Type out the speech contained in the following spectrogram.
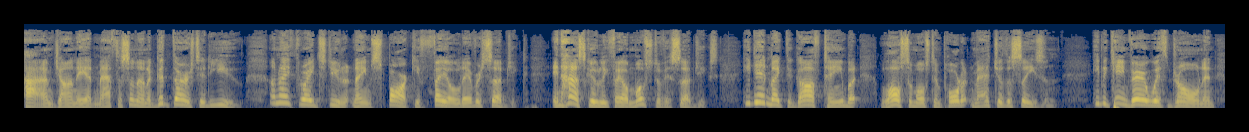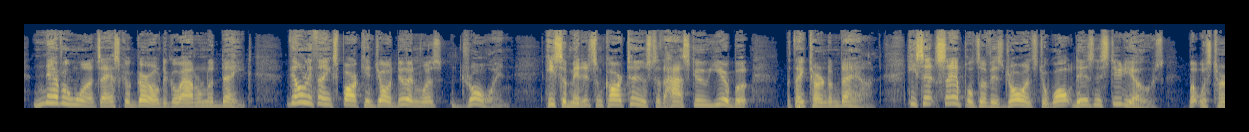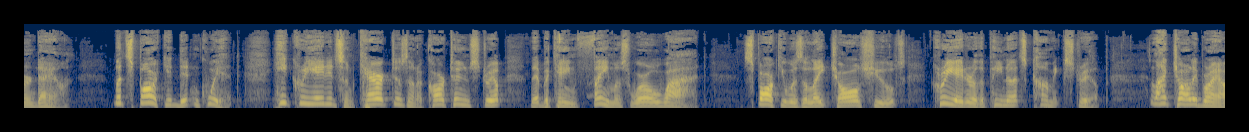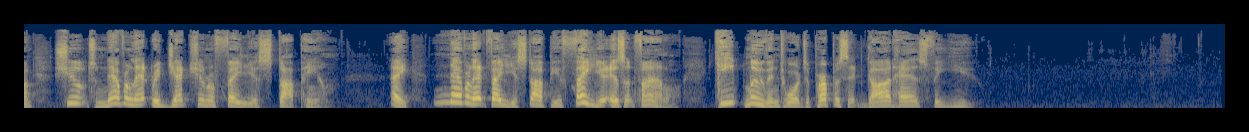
Hi, I'm John Ed Mathison, and a good Thursday to you. An eighth grade student named Sparky failed every subject. In high school, he failed most of his subjects. He did make the golf team, but lost the most important match of the season. He became very withdrawn and never once asked a girl to go out on a date. The only thing Sparky enjoyed doing was drawing. He submitted some cartoons to the high school yearbook, but they turned him down. He sent samples of his drawings to Walt Disney Studios but was turned down. But Sparky didn't quit. He created some characters in a cartoon strip that became famous worldwide. Sparky was the late Charles Schulz, creator of the Peanuts comic strip. Like Charlie Brown, Schulz never let rejection or failure stop him. Hey, never let failure stop you. Failure isn't final. Keep moving towards a purpose that God has for you.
